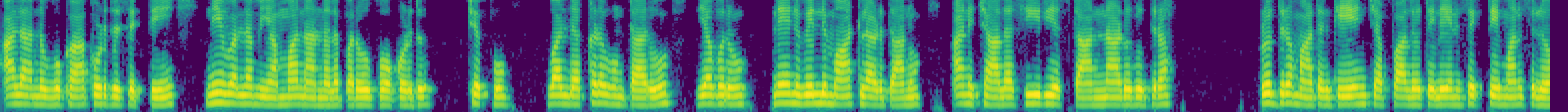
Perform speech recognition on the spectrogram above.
అలా నువ్వు కాకూడదు శక్తి నీ వల్ల మీ అమ్మా నాన్నల పరువు పోకూడదు. చెప్పు వాళ్ళెక్కడ ఉంటారు? ఎవరు? నేను వెళ్ళి మాట్లాడుతాను అని చాలా సీరియస్గా అన్నాడు రుద్ర. రుద్ర మాటలకి ఏం చెప్పాలో తెలియని శక్తి మనసులో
